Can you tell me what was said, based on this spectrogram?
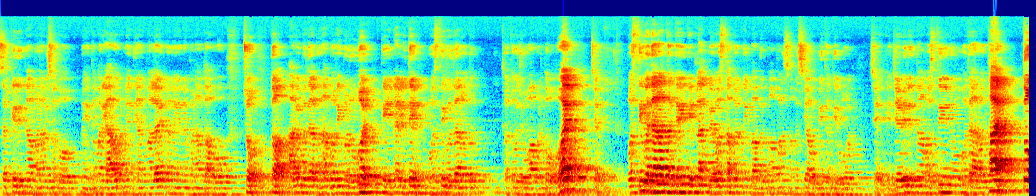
સરખી રીતના ભણાવી શકો નહીં. તમારી આવકને ધ્યાનમાં લઈ અને એને ભણાવતા હો છો. તો આવી બધા ઘણા પરિબળો હોય કે એના લીધે વસ્તી વધારો થતો જોવા મળતો હોય છે. વસ્તી વધારા થકે કેટલાક વ્યવસ્થાપનની બાબતમાં પણ સમસ્યા ઊભી થતી હોય છે કે જેવી રીતના વસ્તીનો વધારો થાય તો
